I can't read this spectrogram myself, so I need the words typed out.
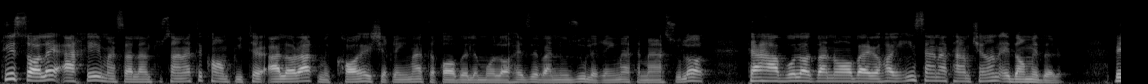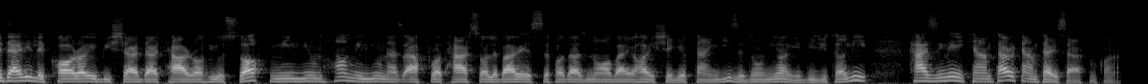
توی سالهای اخیر مثلا تو صنعت کامپیوتر علیرغم کاهش قیمت قابل ملاحظه و نزول قیمت محصولات تحولات و نوآوری های این صنعت همچنان ادامه داره. به دلیل کارهای بیشتر در طراحی و ساخت میلیون ها میلیون از افراد هر سال برای استفاده از نوآوری های شگفت انگیز دنیای دیجیتالی هزینه کمتر و کمتری صرف می‌کنن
